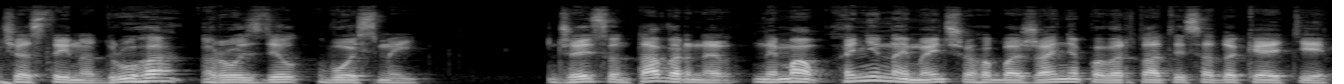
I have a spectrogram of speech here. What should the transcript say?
Частина 2, розділ 8. Джейсон Тавернер не мав ані найменшого бажання повертатися до Кеті.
